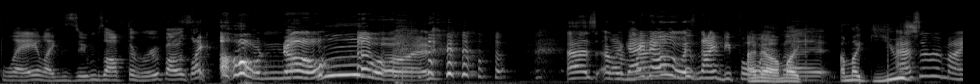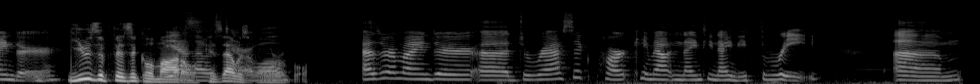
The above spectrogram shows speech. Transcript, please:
sleigh like zooms off the roof, I was like, "Oh no!" As a like reminder, I know it was '94. I know. I'm like, I'm like, use as a reminder, use a physical model that was because that was horrible. As a reminder, uh, Jurassic Park came out in 1993. Um,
